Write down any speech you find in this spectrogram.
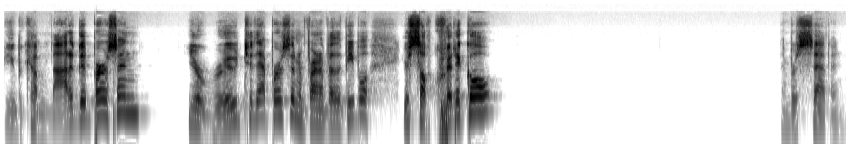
you become not a good person. You're rude to that person in front of other people. You're self-critical. Number 7.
